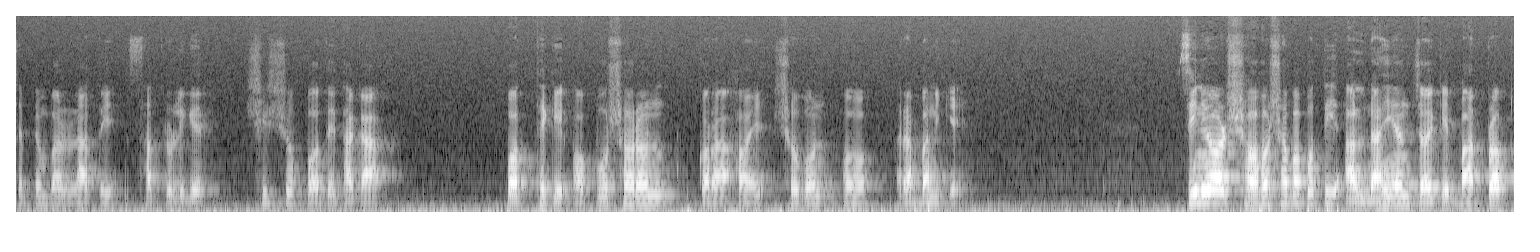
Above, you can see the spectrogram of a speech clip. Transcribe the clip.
সেপ্টেম্বর রাতে ছাত্রলীগের শীর্ষ পদে থাকা পদ থেকে অপসারণ করা হয় শোভন ও রাব্বানিকে। সিনিয়র সহসভাপতি আল নাহিয়ান জয়কে ভারপ্রাপ্ত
